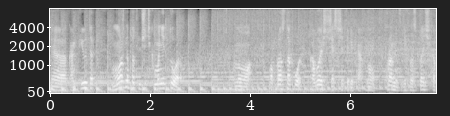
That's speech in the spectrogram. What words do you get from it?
э, компьютер. Можно подключить к монитору. Но вопрос такой, у кого сейчас 4К? Ну, кроме таких летсплейщиков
